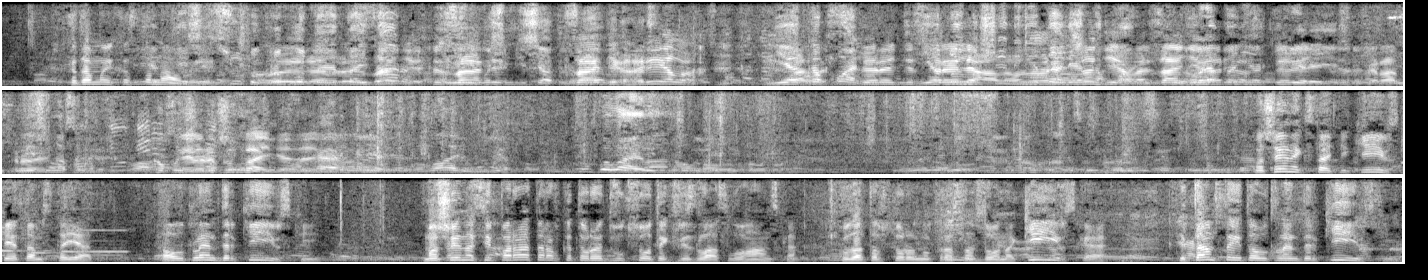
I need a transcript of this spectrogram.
Когда мы их останавливали. суток работает Айдар и 80 Сзади горело, Не откопали. спереди Ни одной машины не дали делать? Сзади Говорят, горело, артиллерия есть. Раз Если у нас Я говорю, купай, газель. ну, была, Машины, кстати, киевские там стоят. Аутлендер киевский. Машина сепараторов, которая 200-х везла с Луганска куда-то в сторону Краснодона, киевская. И там стоит Аутлендер киевский.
